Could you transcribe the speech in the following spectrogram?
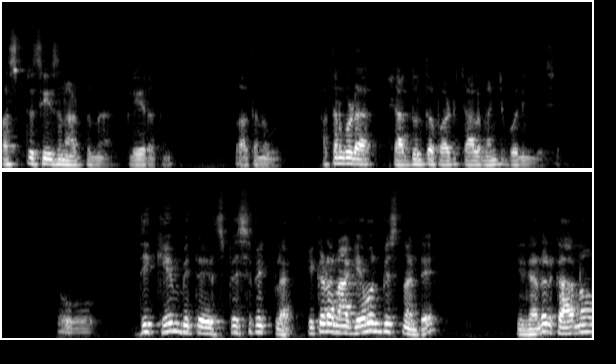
First season ఆడుతున్న ప్లేయర్ అతను. అతను అతను కూడా షార్దుల్తో పాటు చాలా మంచి బౌలింగ్ చేశాడు. So the came with a specific plan. ఇక్కడ నాకేమనిపిస్తుంది అంటే దీనికి అందరి కారణం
